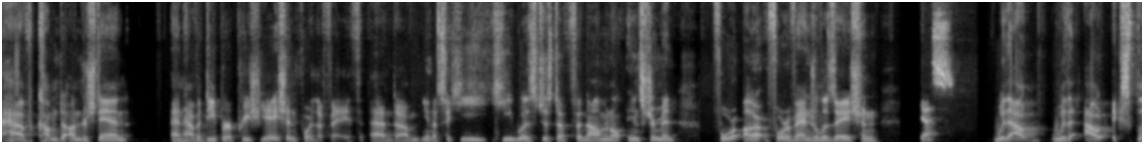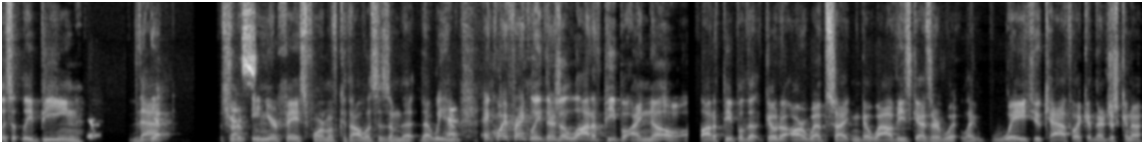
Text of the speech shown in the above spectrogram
have come to understand and have a deeper appreciation for the faith. And um, you know, so he he was just a phenomenal instrument for uh, for evangelization yes. without without explicitly being that Yep. Sort Yes. of in your face form of Catholicism that that we have. And quite frankly, there's a lot of people I know, a lot of people that go to our website and go, "Wow, these guys are w- like way too Catholic, and they're just going to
